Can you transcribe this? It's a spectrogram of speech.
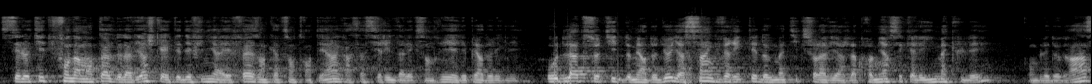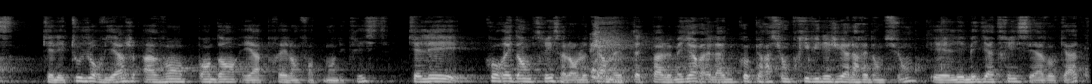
C'est le titre fondamental de la Vierge qui a été défini à Éphèse en 431 grâce à Cyril d'Alexandrie et les pères de l'Église. Au-delà de ce titre de Mère de Dieu, il y a cinq vérités dogmatiques sur la Vierge. La première, c'est qu'elle est immaculée, comblée de grâce, qu'elle est toujours vierge avant, pendant et après l'enfantement du Christ, qu'elle est co-rédemptrice, alors le terme n'est peut-être pas le meilleur, elle a une coopération privilégiée à la rédemption, et elle est médiatrice et avocate.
